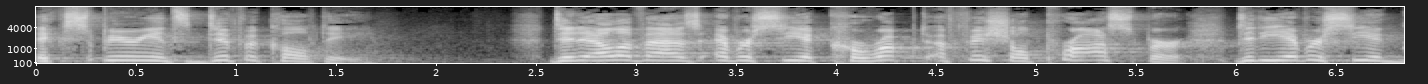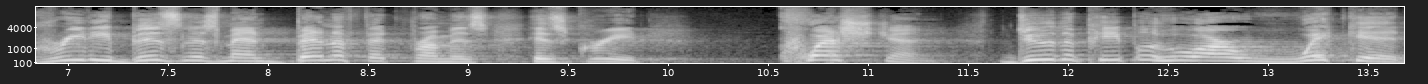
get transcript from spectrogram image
experience difficulty? Did Eliphaz ever see a corrupt official prosper? Did he ever see a greedy businessman benefit from his, his greed? Question Do the people who are wicked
